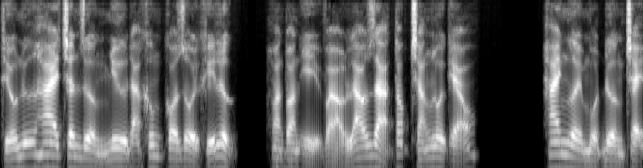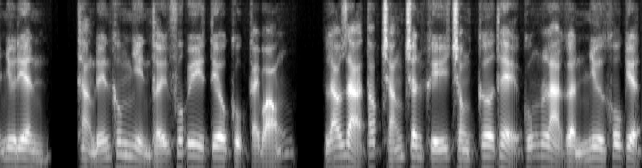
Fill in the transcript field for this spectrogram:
Thiếu nữ hai chân giường như đã không có rồi khí lực, hoàn toàn ỉ vào lão giả tóc trắng lôi kéo. Hai người một đường chạy như điên, thẳng đến không nhìn thấy phúc uy tiêu cục cái bóng, lão giả tóc trắng chân khí trong cơ thể cũng là gần như khô kiệt,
